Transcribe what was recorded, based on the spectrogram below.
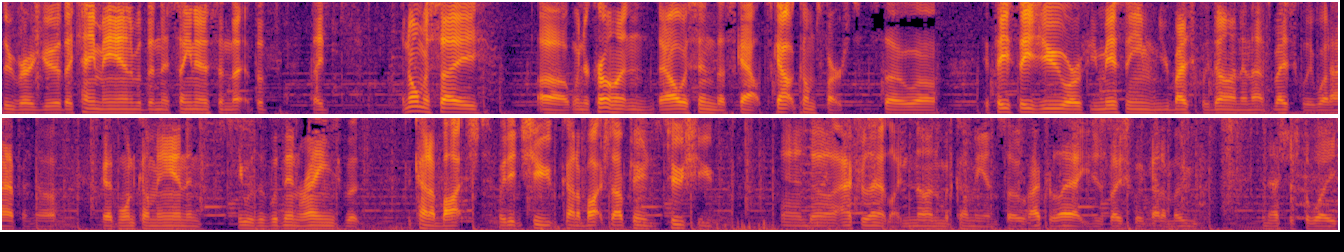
do very good. They came in, but then they seen us, and the, the, they, they normally say uh, when you're crow hunting, they always send the scout. Scout comes first. So uh, if he sees you or if you miss him, you're basically done, and that's basically what happened. Uh, we had one come in, and he was within range, but we kind of botched. We didn't shoot, kind of botched the opportunity to shoot. And uh, after that, like none would come in. So after that, you just basically got to move, and that's just the way.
